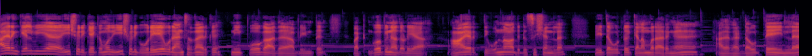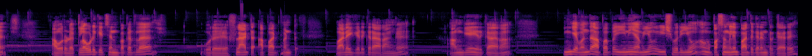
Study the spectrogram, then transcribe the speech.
ஆயிரம் கேள்வியை ஈஸ்வரி கேட்கும்போது ஈஸ்வரிக்கு ஒரே ஒரு ஆன்சர் தான் இருக்குது நீ போகாத அப்படின்ட்டு. பட் கோபிநாதோடைய ஆயிரத்தி ஒன்றாவது டிசிஷனில் வீட்டை விட்டு கிளம்புறாருங்க. அதில் டவுட்டே இல்லை. அவரோட க்ளவுடு கிச்சன் பக்கத்தில் ஒரு ஃப்ளாட் அப்பார்ட்மெண்ட் வாடகைக்கு எடுக்கிறாராங்க. அங்கேயே இருக்காராம். இங்கே வந்து அப்பப்போ இனியாவையும் ஈஸ்வரியும் அவங்க பசங்களையும் பார்த்துக்கிறேன்னு இருக்காரு.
